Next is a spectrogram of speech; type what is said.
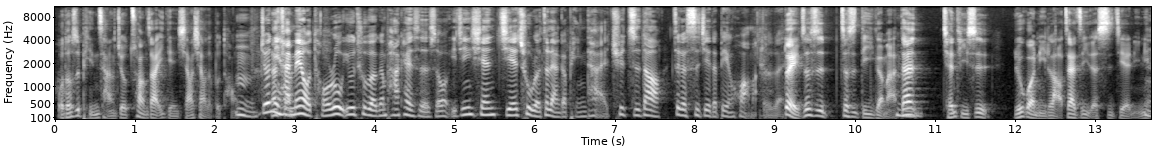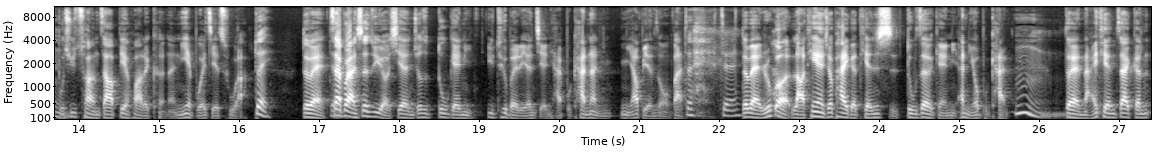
我都是平常就创造一点小小的不同。嗯，就你还没有投入 YouTube 跟 Podcast 的时候，已经先接触了这两个平台，去知道这个世界的变化嘛，对不对？对，这是这是第一个嘛，但前提是。如果你老在自己的世界里，你不去创造变化的可能，嗯、你也不会接触啊。对，对不对？对再不然，甚至有些人就是嘟给你 YouTube 的连接，你还不看，那你你要别人怎么办？对对，对不对？如果老天爷就派一个天使嘟这个给你，啊，你又不看，嗯，对，哪一天再跟。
